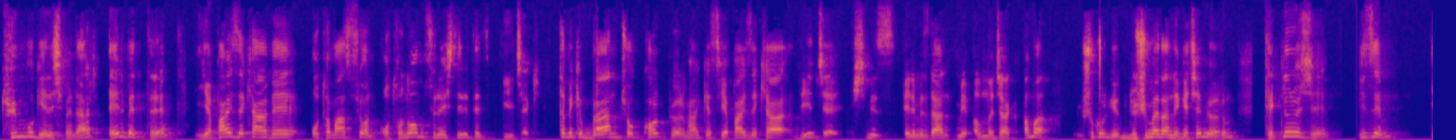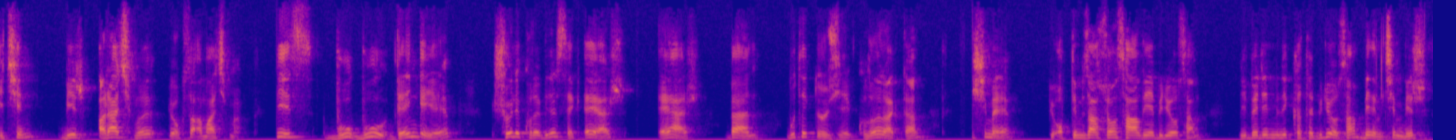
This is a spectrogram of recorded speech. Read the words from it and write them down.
tüm bu gelişmeler elbette yapay zeka ve otomasyon, otonom süreçleri tetikleyecek. Tabii ki ben çok korkmuyorum. Herkes yapay zeka deyince işimiz elimizden mi alınacak? Ama şu kurguyu düşünmeden de geçemiyorum. Teknoloji bizim için bir araç mı yoksa amaç mı? Biz bu bu dengeyi şöyle kurabilirsek eğer eğer ben bu teknolojiyi kullanaraktan işime bir optimizasyon sağlayabiliyorsam, bir verimlilik katabiliyorsam benim için bir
